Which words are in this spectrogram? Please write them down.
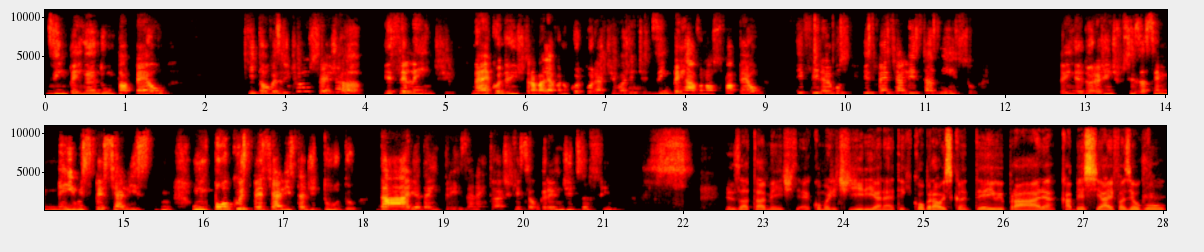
desempenhando um papel que talvez a gente não seja excelente, né? Quando a gente trabalhava no corporativo, a gente desempenhava o nosso papel e viramos especialistas nisso. Empreendedor, a gente precisa ser meio especialista, um pouco especialista de tudo da área da empresa, né? Então, acho que esse é o grande desafio. Exatamente. É como a gente diria, né? Tem que cobrar o escanteio, ir para a área, cabecear e fazer o gol.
